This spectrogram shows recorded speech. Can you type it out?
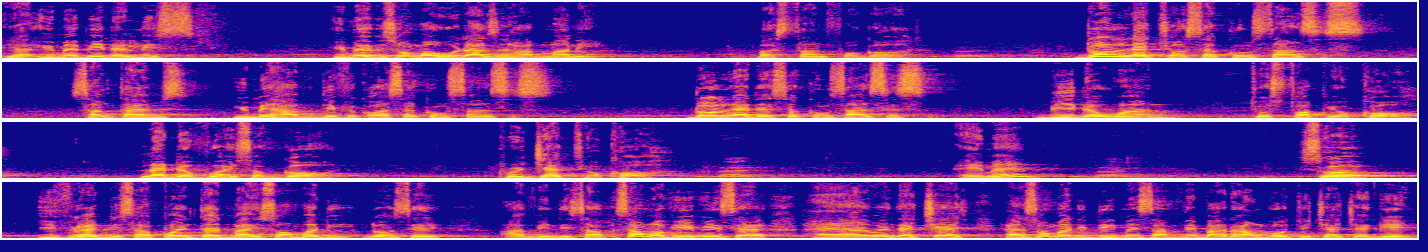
Yeah, you may be the least. You may be somebody who doesn't have money, but stand for God. Don't let your circumstances, sometimes you may have difficult circumstances. Don't let the circumstances be the one to stop your call. Let the voice of God project your call. Amen. Amen. So if you are disappointed by somebody, don't say, I've been disappointed. Some of you even say, Hey, I went to church and somebody did me something bad, I don't go to church again.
